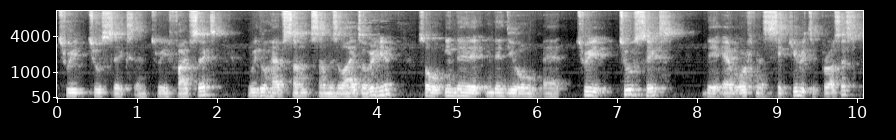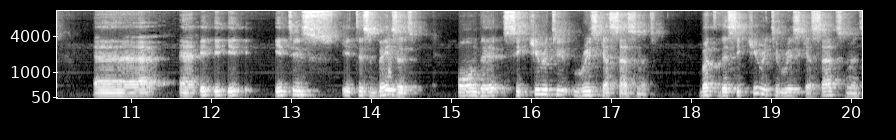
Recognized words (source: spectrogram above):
326 and 356. We do have some, some slides over here. So in the in the DO uh, 326, the airworthiness security process, uh, uh, it, it, it is it is based on the security risk assessment. But the security risk assessment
